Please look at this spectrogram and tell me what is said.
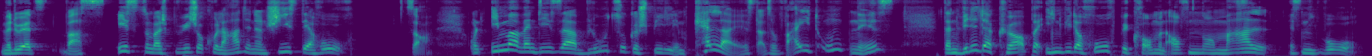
Wenn du jetzt was isst, zum Beispiel wie Schokolade, dann schießt der hoch. So. Und immer wenn dieser Blutzuckerspiegel im Keller ist, also weit unten ist, dann will der Körper ihn wieder hochbekommen auf ein normales Niveau.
